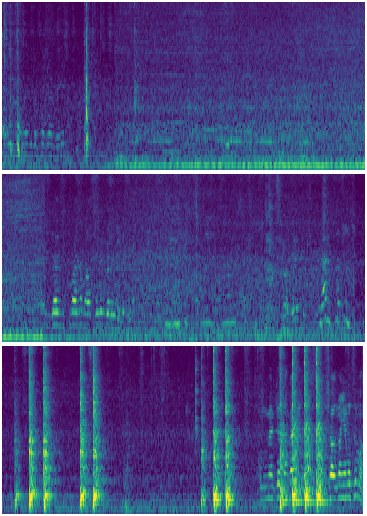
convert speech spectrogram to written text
Televizyonda bir röportaj verir. Güzel itibariyle bazı şeyleri göremiyor dediler. Yok gerek yok. Şimdi merkezden kaydedilmez. Şarjman yanıltılmaz.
